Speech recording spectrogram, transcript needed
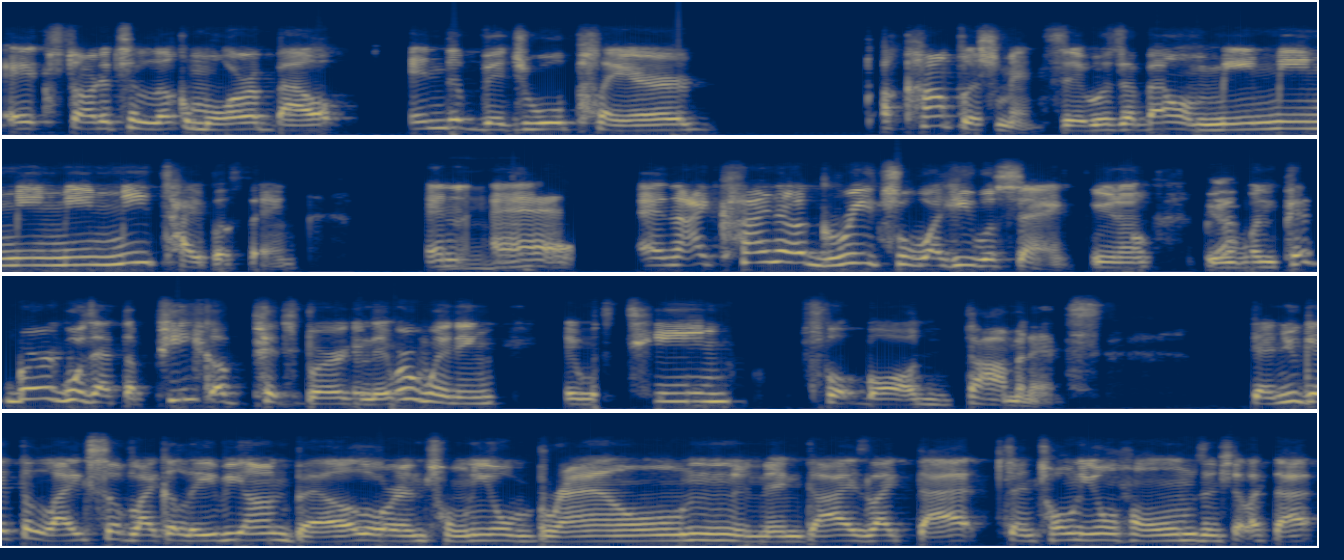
it started to look more about individual player accomplishments. It was about me, me, me, me, me type of thing. And mm-hmm. And, I kind of agree to what he was saying. You know, yeah. when Pittsburgh was at the peak of Pittsburgh and they were winning, it was team football dominance. Then you get the likes of like a Le'Veon Bell or Antonio Brown and, and guys like that, Antonio Holmes and shit like that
